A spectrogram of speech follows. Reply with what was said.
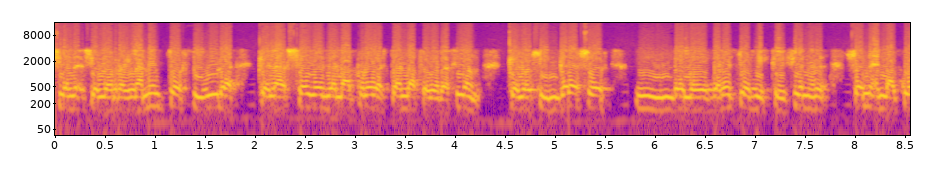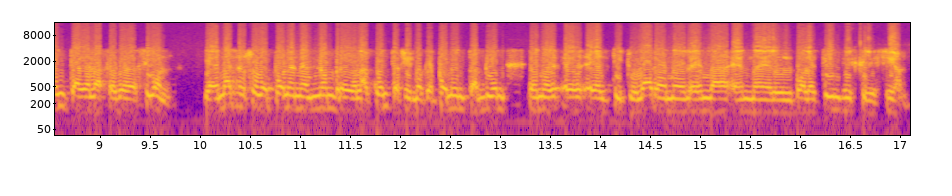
si, en los reglamentos figura que la sede de la prueba está en la federación, que los ingresos mm, de los derechos de inscripción son en la cuenta de la federación, y además no solo ponen el nombre de la cuenta, sino que ponen también en el, titular en el, en, en el boletín de inscripción.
